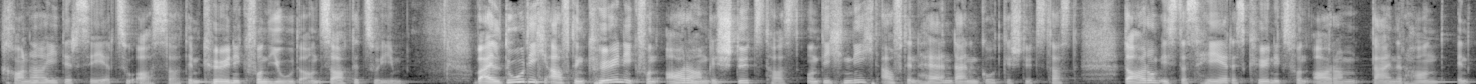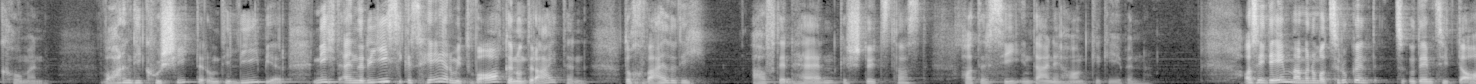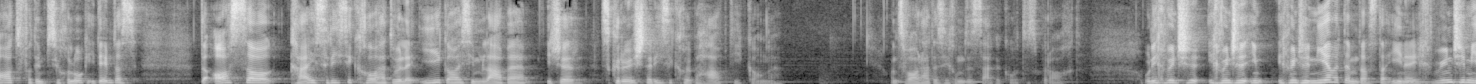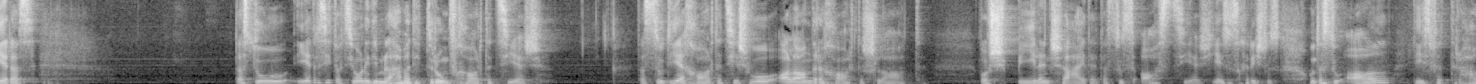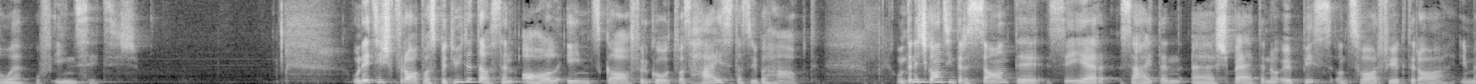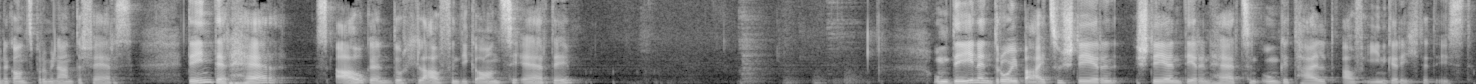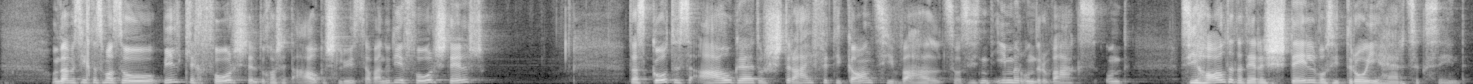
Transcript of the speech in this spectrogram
Kanai, der Seher, zu Assa, dem König von Juda, und sagte zu ihm, weil du dich auf den König von Aram gestützt hast und dich nicht auf den Herrn, deinen Gott, gestützt hast, darum ist das Heer des Königs von Aram deiner Hand entkommen. Waren die Kuschiter und die Libyer nicht ein riesiges Heer mit Wagen und Reitern? Doch weil du dich auf den Herrn gestützt hast, hat er sie in deine Hand gegeben. Also in dem, wenn wir nochmal zurückgehen zu dem Zitat von dem Psychologen, in dem, dass der Assa kein Risiko hat eingehen in seinem Leben, ist er das größte Risiko überhaupt eingegangen. Und zwar hat er sich um das Segen Gottes gebracht. Und ich wünsche, ich wünsche, ich wünsche niemandem das da rein. Ich wünsche mir, dass, dass du in jeder Situation in deinem Leben die Trumpfkarte ziehst. Dass du die Karte ziehst, wo alle anderen Karten schlägt wo das Spiel entscheidet, dass du das Ass ziehst, Jesus Christus, und dass du all dein Vertrauen auf ihn setzt. Und jetzt ist die Frage, was bedeutet das denn, all in zu gehen für Gott? Was heißt das überhaupt? Und dann ist ganz interessant, der Seher sagt dann äh, später noch etwas, und zwar fügt er an, in einem ganz prominenten Vers, denn der Herrs Augen durchlaufen die ganze Erde, um denen treu beizustehen, deren Herzen ungeteilt auf ihn gerichtet ist. Und wenn man sich das mal so bildlich vorstellt, du kannst die Augen schließen, wenn du dir vorstellst, dass Gottes Augen durchstreifen die ganze Welt. So, sie sind immer unterwegs und sie halten an der Stelle, wo sie treue Herzen sind.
